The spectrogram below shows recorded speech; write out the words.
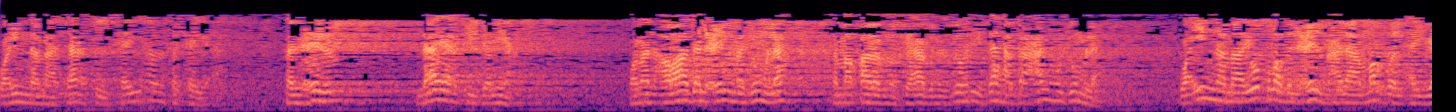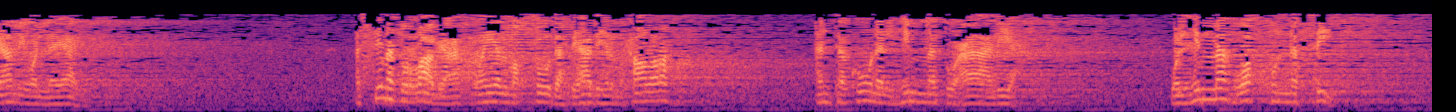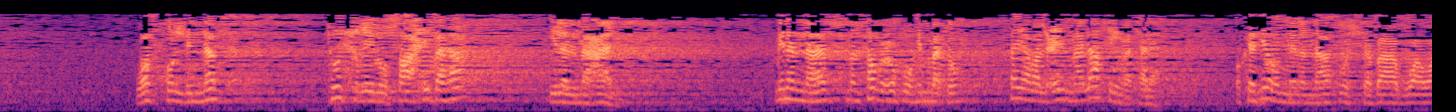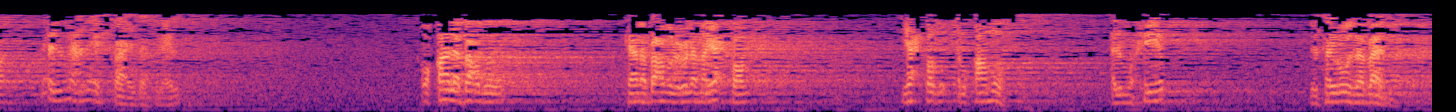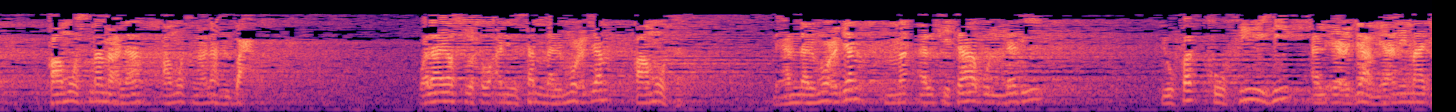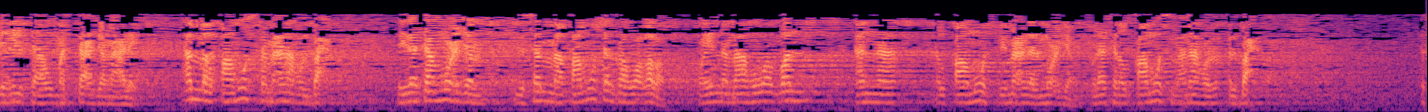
وإنما تأتي شيئا فشيئا. فالعلم لا يأتي جميعا. ومن أراد العلم جملة كما قال ابن شهاب الزهري ذهب عنه جملة. وإنما يطلب العلم على مر الأيام والليالي. السمة الرابعة وهي المقصودة بهذه المحاضرة أن تكون الهمة عالية. والهمة وصف نفسي. وصف للنفس تشغل صاحبها إلى المعالي من الناس من تضعف همته فيرى العلم لا قيمة له وكثير من الناس والشباب و العلم يعني إيش فائدة العلم؟ وقال بعض كان بعض العلماء يحفظ يحفظ القاموس المحيط للفيروزبادي قاموس ما معناه؟ قاموس معناه البحر ولا يصلح أن يسمى المعجم قاموسا لأن المعجم الكتاب الذي يفك فيه الإعجام يعني ما جهلته ما استعجم عليه. أما القاموس فمعناه البحر إذا كان معجم يسمى قاموسا فهو غلط وإنما هو ظن أن القاموس بمعنى المعجم ولكن القاموس معناه البحث.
